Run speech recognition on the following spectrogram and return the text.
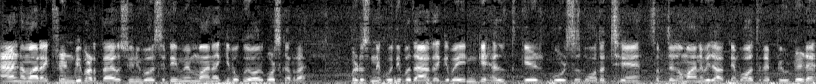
and हमारा एक फ्रेंड भी पढ़ता है उस यूनिवर्सिटी में, माना कि वो कोई और कोर्स कर रहा है। बट उसने खुद ही बताया था कि भाई इनके हेल्थ केयर कोर्सेज बहुत अच्छे हैं, सब जगह माने भी जाते हैं, बहुत रेप्यूटेड है।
